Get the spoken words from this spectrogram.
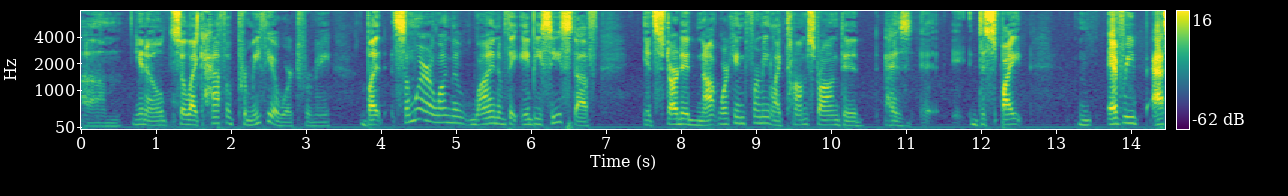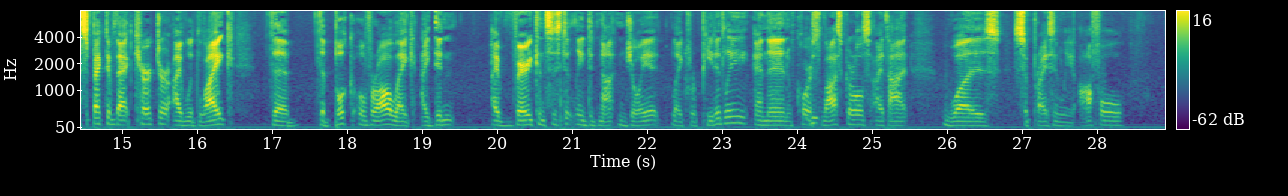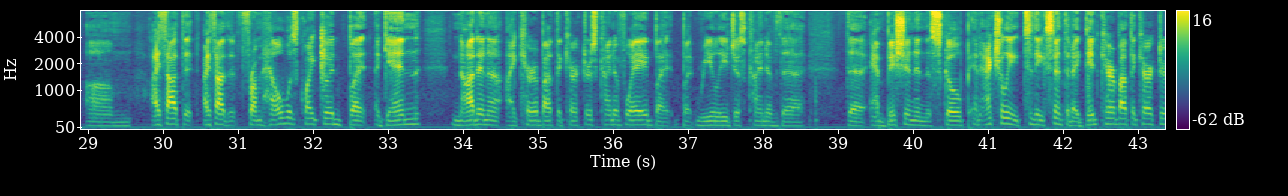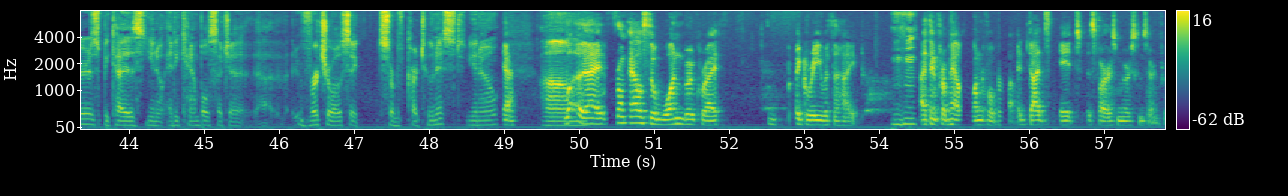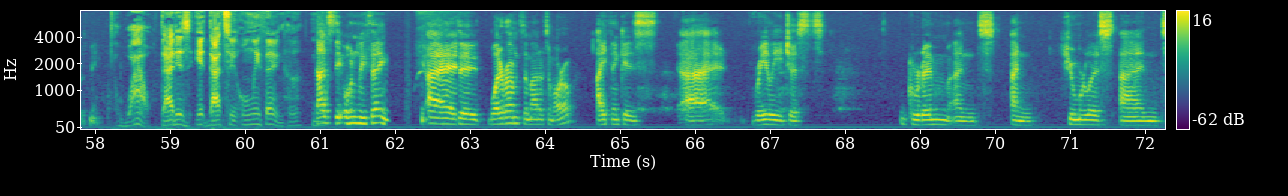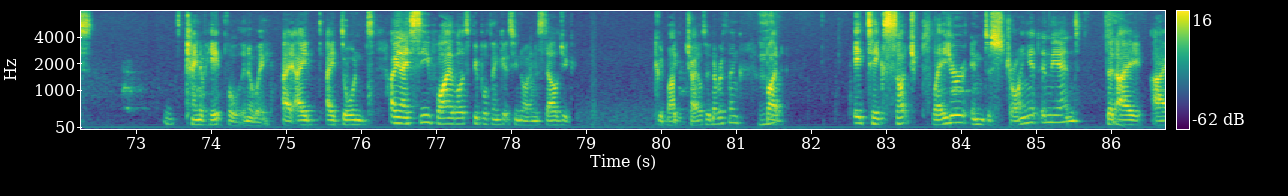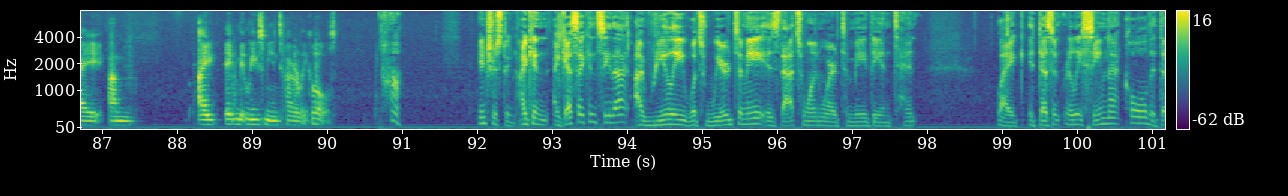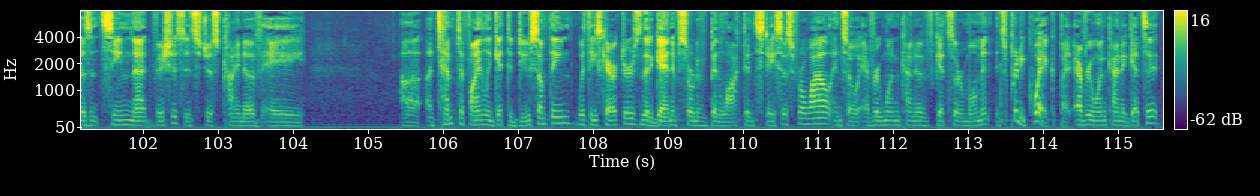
Um, you know, so like half of Promethea worked for me, but somewhere along the line of the ABC stuff, it started not working for me. Like Tom Strong did, has, despite every aspect of that character I would like, the the book overall, like I didn't I very consistently did not enjoy it like repeatedly, and then of course Lost Girls I thought was surprisingly awful. Um, I thought that I thought that From Hell was quite good, but again, not in a I care about the characters kind of way, but but really just kind of the the ambition and the scope, and actually to the extent that I did care about the characters because you know Eddie Campbell's such a uh, virtuosic sort of cartoonist, you know. Yeah. Um, well, uh, From Hell's the one book where I agree with the hype. Mm-hmm. I think From Hell's wonderful, but that's it as far as Moore's concerned with me. Wow, that is it. That's the only thing, huh? No. That's the only thing. Uh, the Whatever Happened to the Man of Tomorrow, I think is uh, really just grim and and humorless and kind of hateful in a way. I, I I don't. I mean, I see why lots of people think it's you know a nostalgic goodbye childhood and everything, mm-hmm. but it takes such pleasure in destroying it in the end that I I am I it leaves me entirely cold. Huh. Interesting. I can I guess I can see that. I really what's weird to me is that's one where to me the intent like it doesn't really seem that cold. It doesn't seem that vicious. It's just kind of a uh, attempt to finally get to do something with these characters that again have sort of been locked in stasis for a while and so everyone kind of gets their moment it's pretty quick but everyone kind of gets it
